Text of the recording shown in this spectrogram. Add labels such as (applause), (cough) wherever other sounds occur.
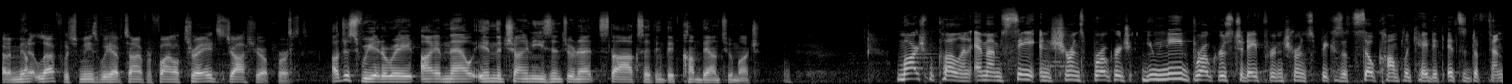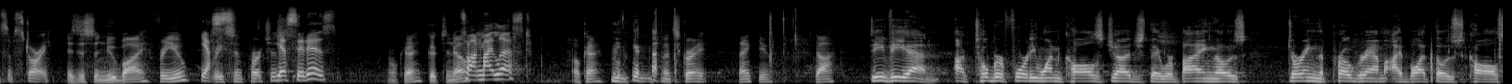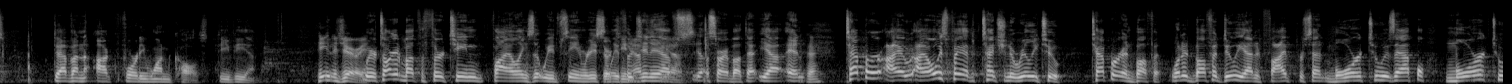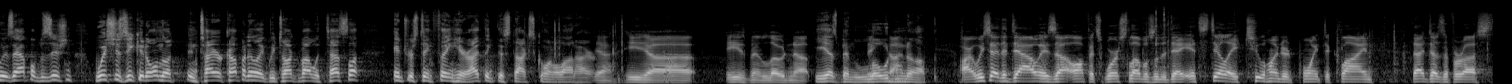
Got a minute left, which means we have time for final trades. Josh, you're up first. I'll just reiterate I am now in the Chinese internet stocks. I think they've come down too much. Marsh McLennan, MMC Insurance Brokerage. You need brokers today for insurance because it's so complicated. It's a defensive story. Is this a new buy for you? Yes. Recent purchase? Yes, it is. Okay, good to know. It's on my list. Okay, (laughs) that's great. Thank you. Doc? DVN, October 41 calls, Judge. They were buying those during the program. I bought those calls. Devon, OC 41 calls, DVN. Pete Najarian. We were talking about the 13 filings that we've seen recently. 13 Fs, Fs, yeah, Sorry about that. Yeah, and Okay. Tepper, I, I always pay attention to really two. Tepper and Buffett. What did Buffett do? He added 5% more to his Apple, more to his Apple position. Wishes he could own the entire company like we talked about with Tesla. Interesting thing here. I think this stock's going a lot higher. Yeah, he uh, he's been loading up. He has been loading time. up. All right, we said the Dow is uh, off its worst levels of the day. It's still a 200 point decline. That does it for us.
